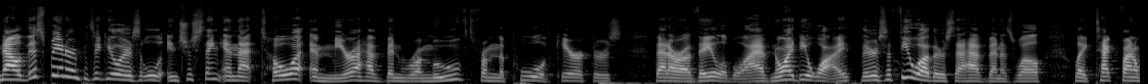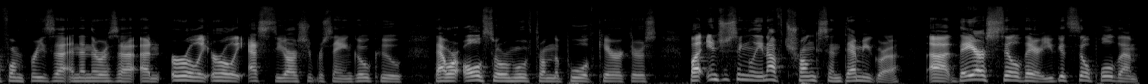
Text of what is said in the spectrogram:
Now, this banner in particular is a little interesting in that Towa and Mira have been removed from the pool of characters that are available. I have no idea why. There's a few others that have been as well, like Tech Final Form Frieza, and then there was a, an early, early SCR Super Saiyan Goku that were also removed from the pool of characters. But interestingly enough, Trunks and Demigra uh, they are still there. You could still pull them,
